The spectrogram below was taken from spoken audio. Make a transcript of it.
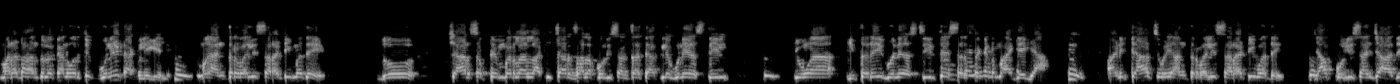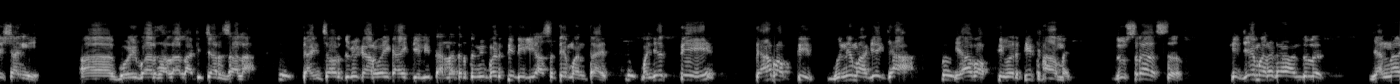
मराठा आंदोलकांवरती गुन्हे टाकले गेले मग आंतरवाली सराटीमध्ये जो चार सप्टेंबरला लाठीचार्ज झाला पोलिसांचा त्यातले गुन्हे असतील. किंवा इतरही गुन्हे असतील ते सरसकट मागे घ्या. आणि त्याच वेळी अंतरवाली सराटीमध्ये ज्या पोलिसांच्या आदेशांनी गोळीबार झाला लाठीचार्ज झाला. त्यांच्यावर तुम्ही कारवाई काय केली? त्यांना तर तुम्ही बढती दिली असं ते म्हणतायत. म्हणजे ते त्या बाबतीत गुन्हे मागे घ्या. या बाबतीवरती ठाम आहेत दुसरं असं की जे मराठा आंदोलक ज्यांना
